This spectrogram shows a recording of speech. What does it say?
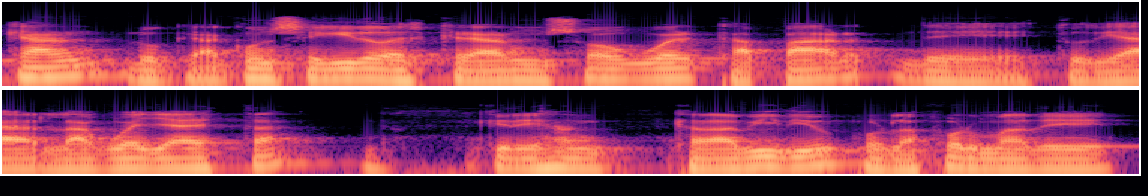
Khan lo que ha conseguido es crear un software capaz de estudiar las huellas estas que dejan cada vídeo por la forma de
